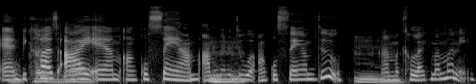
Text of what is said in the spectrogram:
And Mm. Okay, because I wow. Mm-hmm. am Uncle Sam, I'm going to do what Uncle Sam do. I'm going to collect my money.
